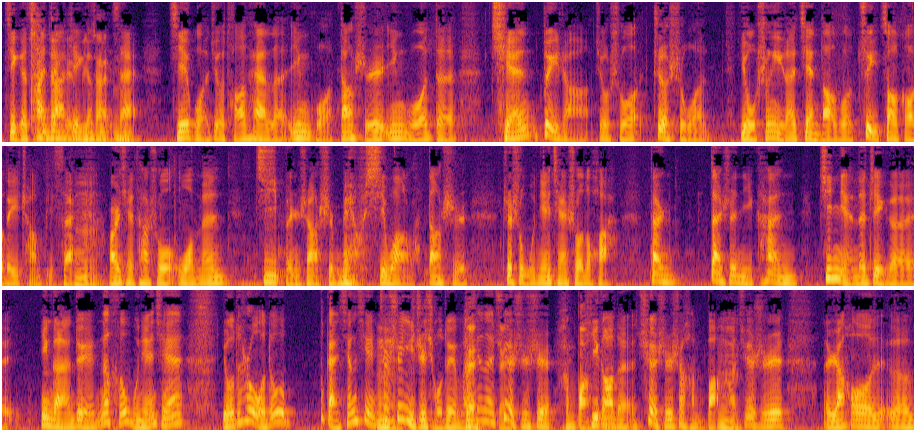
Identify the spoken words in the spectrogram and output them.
这个参加这个比赛。结果就淘汰了英国。当时英国的前队长就说：“这是我有生以来见到过最糟糕的一场比赛。”嗯，而且他说：“我们基本上是没有希望了。”当时这是五年前说的话，但是但是你看今年的这个英格兰队，那和五年前有的时候我都。不敢相信，这是一支球队嘛？嗯、现在确实是很棒，提高的确实是很棒啊！确实，然后呃，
